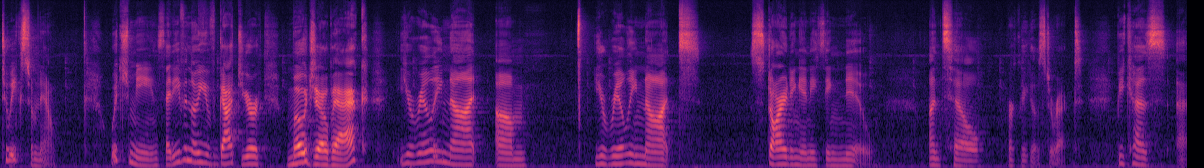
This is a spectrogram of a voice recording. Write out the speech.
two weeks from now. Which means that even though you've got your mojo back, you're really not um, you're really not starting anything new until Mercury goes direct. Because uh,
